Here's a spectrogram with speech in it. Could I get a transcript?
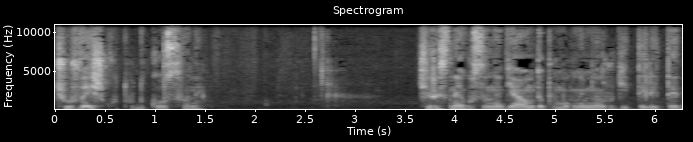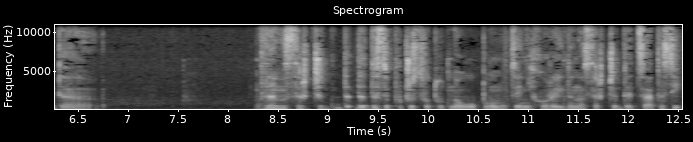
човешкото докосване. Чрез него се надявам да помогнем на родителите да да насърчат, да, да се почувстват отново пълноценни хора и да насърчат децата си.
